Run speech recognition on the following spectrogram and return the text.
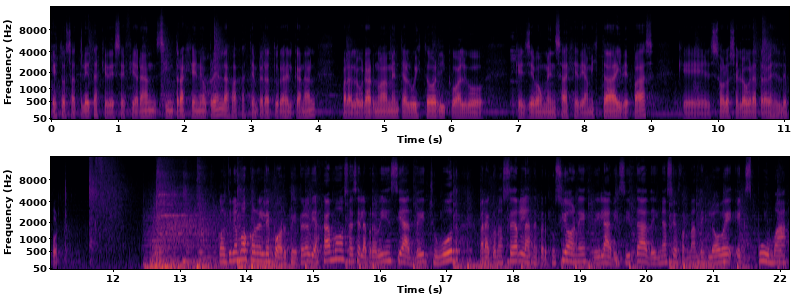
estos atletas que desafiarán sin traje de neopren las bajas temperaturas del canal para lograr nuevamente algo histórico, algo que lleva un mensaje de amistad y de paz que solo se logra a través del deporte. Continuamos con el deporte, pero viajamos hacia la provincia de Chubut para conocer las repercusiones de la visita de Ignacio Fernández Lobe, ex Puma,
